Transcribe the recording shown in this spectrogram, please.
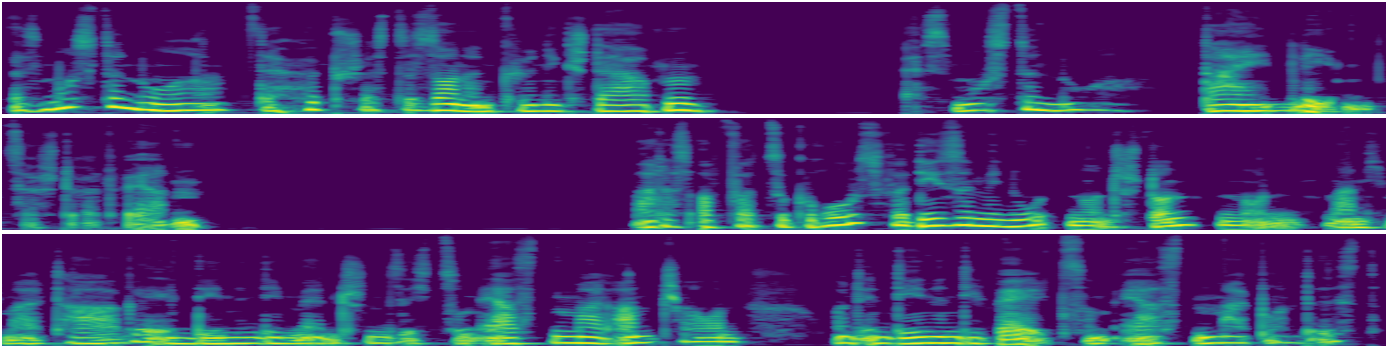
Es musste nur der hübscheste Sonnenkönig sterben. Es musste nur dein Leben zerstört werden. War das Opfer zu groß für diese Minuten und Stunden und manchmal Tage, in denen die Menschen sich zum ersten Mal anschauen und in denen die Welt zum ersten Mal bunt ist?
